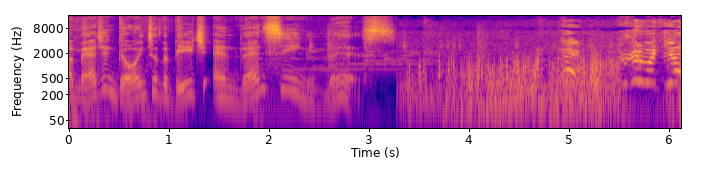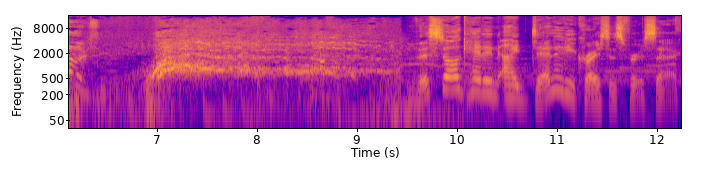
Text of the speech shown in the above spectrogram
Imagine going to the beach and then seeing this. Hey, you're gonna wake the others! This dog had an identity crisis for a sec.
